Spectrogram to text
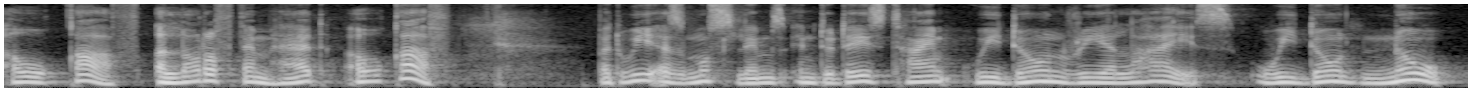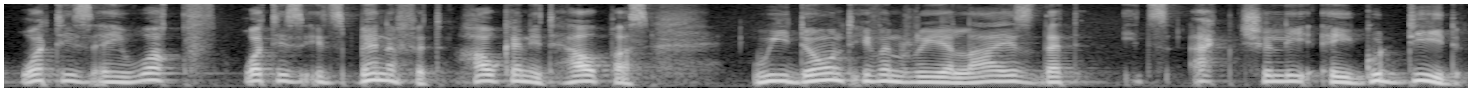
awqaf. A lot of them had awqaf. But we as Muslims in today's time, we don't realize, we don't know what is a waqf, what is its benefit, how can it help us. We don't even realize that it's actually a good deed.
